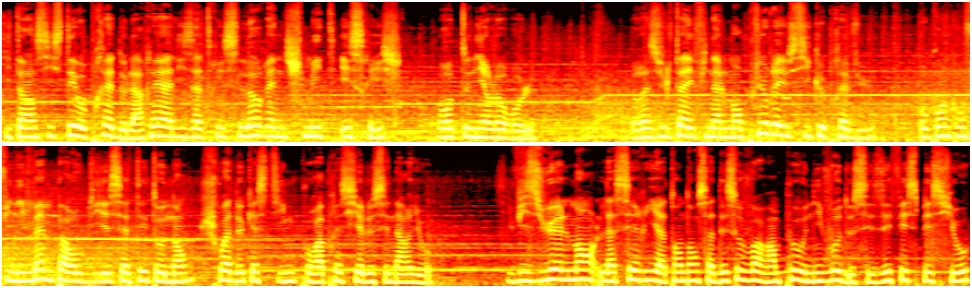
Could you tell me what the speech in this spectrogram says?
quitte à insister auprès de la réalisatrice Lauren Schmidt-Isrich pour obtenir le rôle. Le résultat est finalement plus réussi que prévu, au point qu'on finit même par oublier cet étonnant choix de casting pour apprécier le scénario. Visuellement la série a tendance à décevoir un peu au niveau de ses effets spéciaux,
